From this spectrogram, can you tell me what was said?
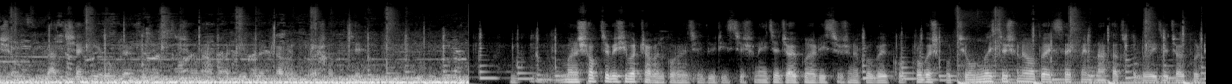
স্টেশন রাজশাহী এবং জয়পুরহাট স্টেশন আমার জীবনে ট্রাভেল করা সবচেয়ে মানে সবচেয়ে বেশিবার ট্রাভেল করা হয়েছে দুইটি স্টেশনে এই যে জয়পুরহাট স্টেশনে প্রবেশ করছে, অন্য স্টেশনে অত এক্সাইটমেন্ট না কাজ করল এই যে জয়পুরহাট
